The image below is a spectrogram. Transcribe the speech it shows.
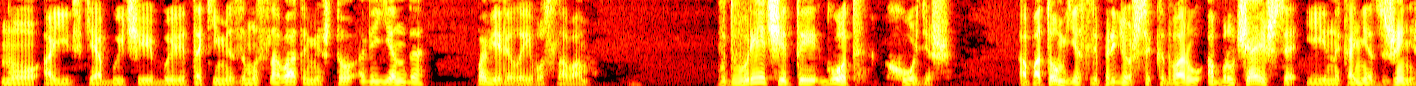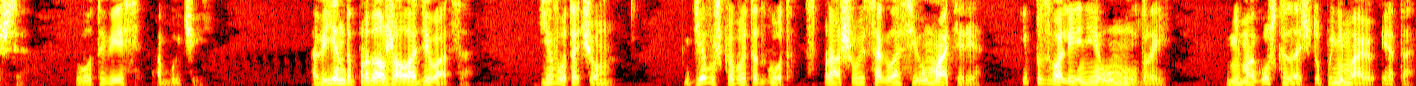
но аильские обычаи были такими замысловатыми, что Авиенда поверила его словам. «В двуречье ты год ходишь, а потом, если придешься ко двору, обручаешься и, наконец, женишься. Вот и весь обычай. Авиенда продолжала одеваться. Я вот о чем. Девушка в этот год спрашивает согласие у матери и позволение у мудрой. Не могу сказать, что понимаю это.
